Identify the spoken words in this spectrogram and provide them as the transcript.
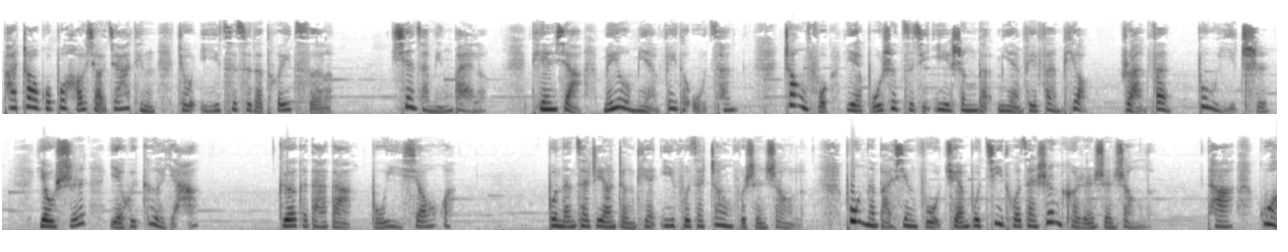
怕照顾不好小家庭，就一次次的推辞了。现在明白了，天下没有免费的午餐，丈夫也不是自己一生的免费饭票，软饭不宜吃，有时也会硌牙，疙疙瘩瘩不易消化。不能再这样整天依附在丈夫身上了，不能把幸福全部寄托在任何人身上了。她过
